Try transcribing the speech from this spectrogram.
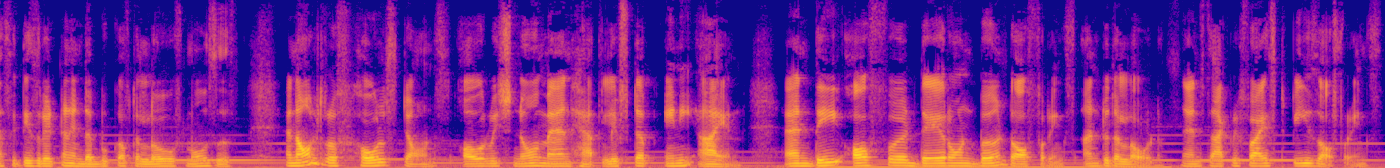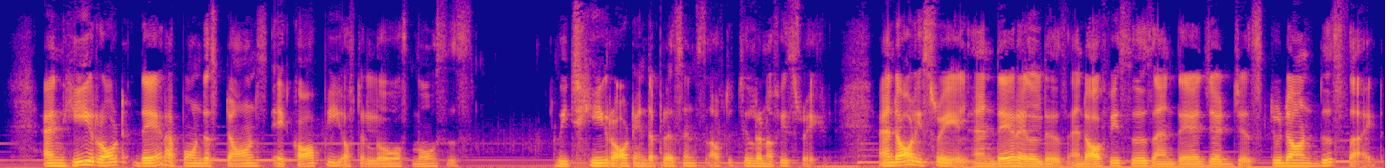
as it is written in the book of the law of Moses, an altar of whole stones, over which no man hath lifted up any iron. And they offered their own burnt offerings unto the Lord, and sacrificed peace offerings. And he wrote there upon the stones a copy of the law of Moses, which he wrote in the presence of the children of Israel. And all Israel and their elders and officers and their judges stood on this side,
